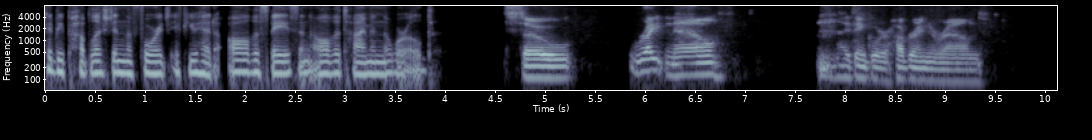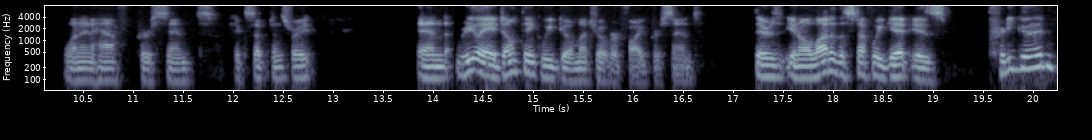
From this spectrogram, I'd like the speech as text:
could be published in the forge if you had all the space and all the time in the world so right now i think we're hovering around one and a half percent acceptance rate. And really, I don't think we'd go much over 5%. There's, you know, a lot of the stuff we get is pretty good,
